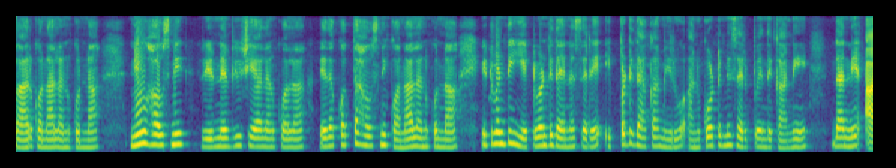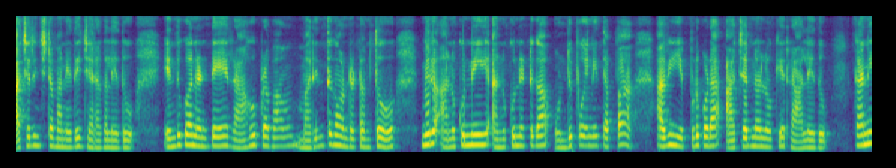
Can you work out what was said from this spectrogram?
కారు కొనాలనుకున్నా న్యూ హౌస్ని రినెవ్యూ చేయాలనుకోవాలా లేదా కొత్త హౌస్ని కొనాలనుకున్నా ఇటువంటి ఎటువంటిదైనా సరే ఇప్పటిదాకా మీరు అనుకోవటమే సరిపోయింది కానీ దాన్ని ఆచరించడం అనేది జరగలేదు. ఎందుకనంటే రాహు ప్రభావం మరింతగా ఉండటంతో మీరు అనుకుని అనుకున్నట్టుగా ఉండిపోయినాయి తప్ప అవి ఎప్పుడు కూడా ఆచరణలోకి రాలేదు. కానీ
